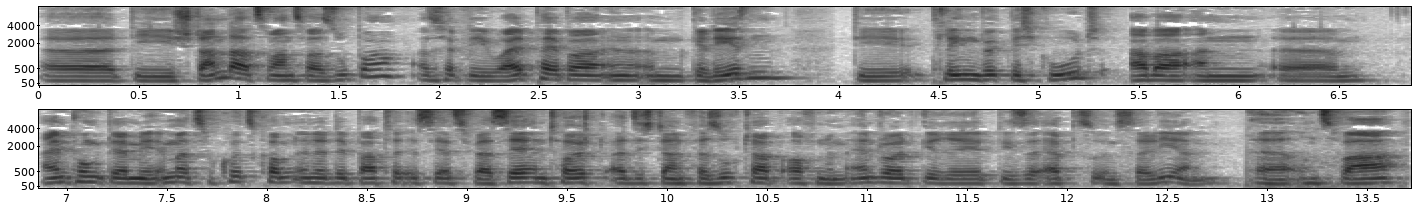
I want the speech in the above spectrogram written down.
äh, die Standards waren zwar super, also ich habe die White Paper äh, gelesen, die klingen wirklich gut, aber an äh, ein Punkt, der mir immer zu kurz kommt in der Debatte, ist jetzt, ich war sehr enttäuscht, als ich dann versucht habe, auf einem Android-Gerät diese App zu installieren. Äh, und zwar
